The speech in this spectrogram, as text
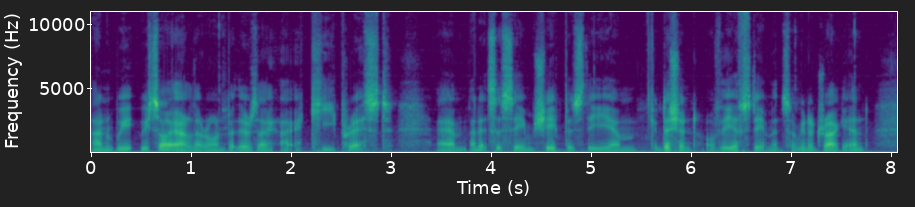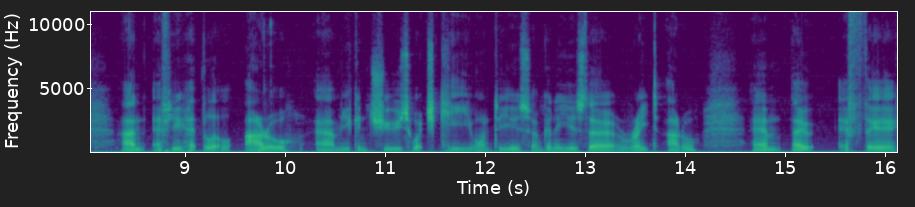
and we, we saw it earlier on but there's a, a key pressed um, and it's the same shape as the um, condition of the if statement. So I'm going to drag it in and if you hit the little arrow um, you can choose which key you want to use. So I'm going to use the right arrow. Um, now if the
